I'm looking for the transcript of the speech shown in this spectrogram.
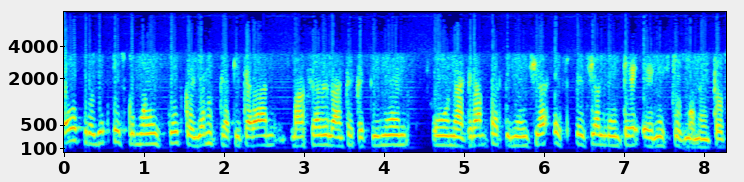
o proyectos como estos que ya nos platicarán más adelante que tienen una gran pertinencia especialmente en estos momentos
